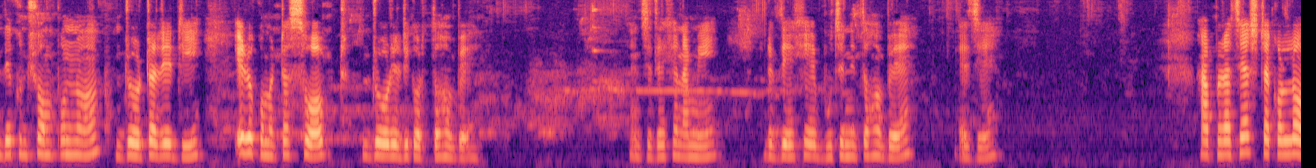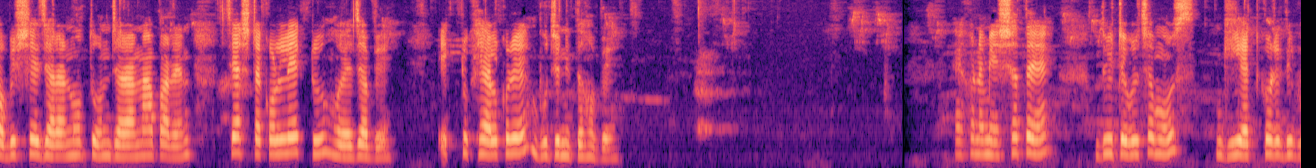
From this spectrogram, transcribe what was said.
দেখুন, সম্পূর্ণ ড্রোটা রেডি এরকম একটা সফট ড্রো রেডি করতে হবে। এই যে দেখেন আমি এটা দেখে বুঝে নিতে হবে। এই যে। আপনারা চেষ্টা করলে অবশ্যই যারা নতুন, যারা না পারেন, চেষ্টা করলে একটু হয়ে যাবে। একটু খেয়াল করে বুঝে নিতে হবে। এখন আমি এর সাথে দুই টেবিল চামচ ঘি অ্যাড করে দিব।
